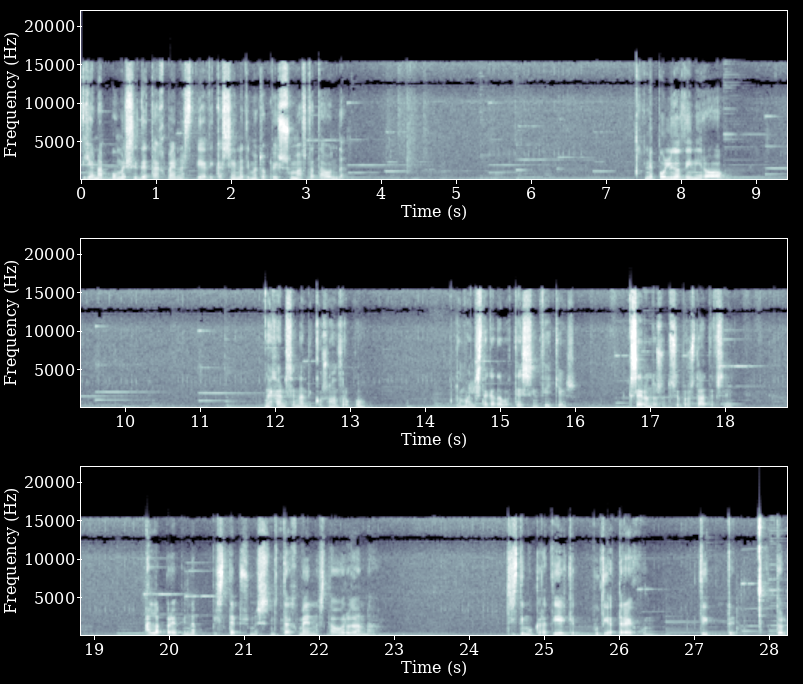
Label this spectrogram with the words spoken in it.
για να μπούμε συντεταγμένα στη διαδικασία να αντιμετωπίσουμε αυτά τα όντα. Είναι πολύ οδυνηρό να χάνεις έναν δικό σου άνθρωπο και μάλιστα κατά από αυτές τις συνθήκες, ξέροντας ότι σε προστάτευσε, αλλά πρέπει να πιστέψουμε συνταγμένα στα όργανα της δημοκρατίας και που διατρέχουν των,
